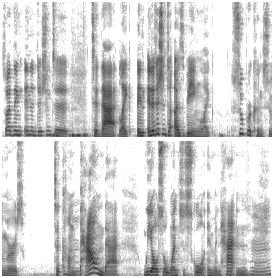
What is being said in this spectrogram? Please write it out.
So I think in addition to to that, like in, in addition to us being like super consumers, to mm-hmm. compound that, we also went to school in Manhattan. Mm-hmm.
